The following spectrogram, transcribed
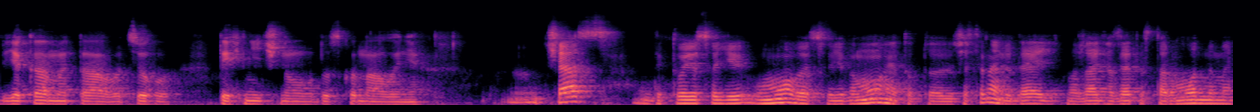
яка мета цього технічного удосконалення? Час диктує свої умови, свої вимоги. Тобто частина людей вважають газети старомодними,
